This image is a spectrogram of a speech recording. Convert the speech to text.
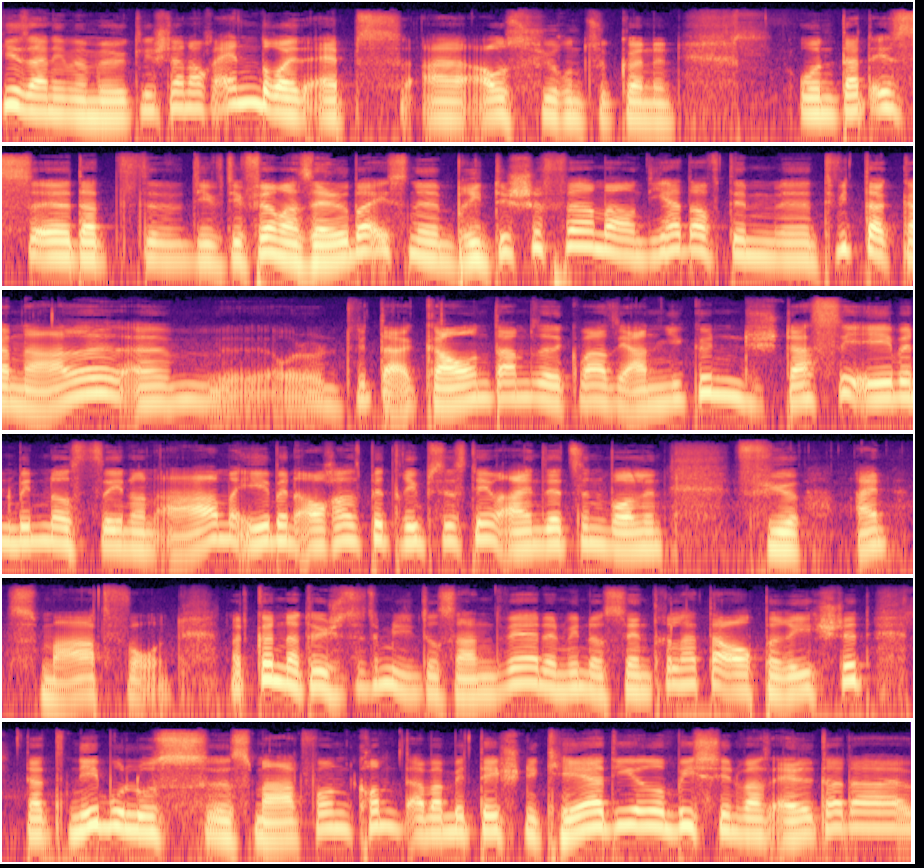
die es einem ermöglicht, dann auch Android-Apps äh, ausführen zu können. Und das ist, äh, dat, die, die Firma selber ist eine britische Firma und die hat auf dem äh, Twitter-Kanal ähm, oder Twitter-Account haben sie quasi angekündigt, dass sie eben Windows 10 und ARM eben auch als Betriebssystem einsetzen wollen für ein Smartphone. Das könnte natürlich ziemlich interessant werden, denn Windows Central hat da auch berichtet, das Nebulus äh, Smartphone kommt aber mit Technik her, die so ein bisschen was älter da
